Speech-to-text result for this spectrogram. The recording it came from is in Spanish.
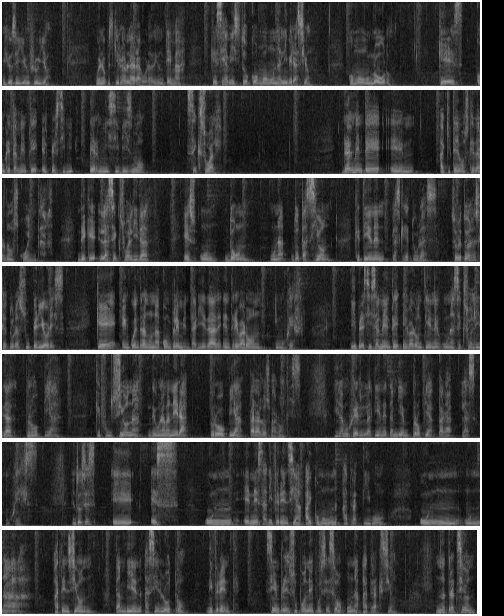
Amigos, y yo influyo. Bueno, pues quiero hablar ahora de un tema que se ha visto como una liberación, como un logro, que es concretamente el permisivismo sexual. Realmente em, aquí tenemos que darnos cuenta de que la sexualidad es un don, una dotación que tienen las criaturas, sobre todo las criaturas superiores, que encuentran una complementariedad entre varón y mujer. Y precisamente el varón tiene una sexualidad propia que funciona de una manera propia para los varones. Y la mujer la tiene también propia para las mujeres. Entonces, eh, es un, en esa diferencia hay como un atractivo, una atención también hacia el otro diferente. Siempre supone pues eso una atracción. Una atracción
